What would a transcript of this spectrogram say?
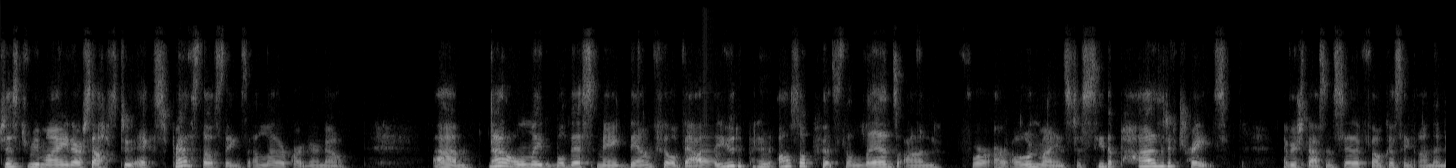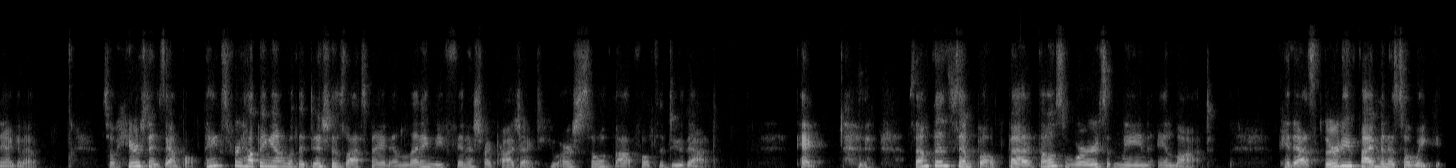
just remind ourselves to express those things and let our partner know. Um, not only will this make them feel valued, but it also puts the lens on for our own minds to see the positive traits of your spouse instead of focusing on the negative. So here's an example. Thanks for helping out with the dishes last night and letting me finish my project. You are so thoughtful to do that. Okay, something simple, but those words mean a lot. Okay, that's 35 minutes a week,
